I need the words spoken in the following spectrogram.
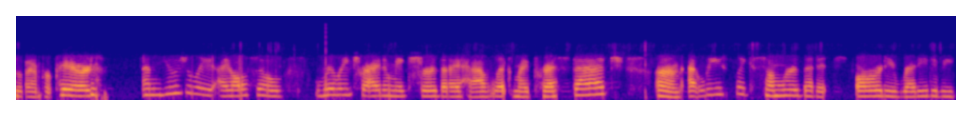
so that I'm prepared and usually I also really try to make sure that I have like my press badge um at least like somewhere that it's already ready to be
